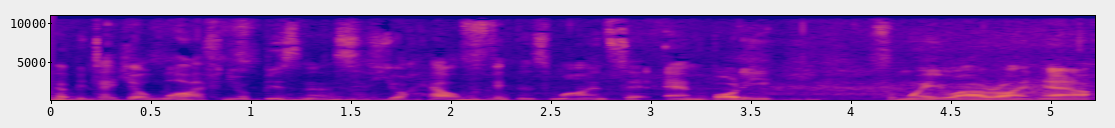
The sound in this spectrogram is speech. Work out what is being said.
helping take your life and your business, your health, fitness, mindset, and body from where you are right now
